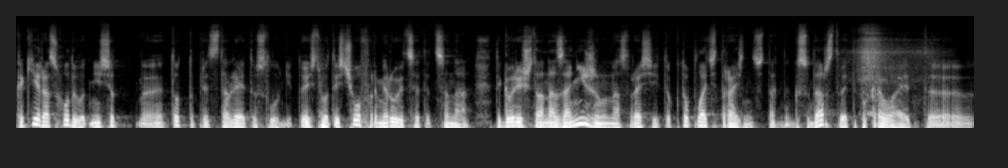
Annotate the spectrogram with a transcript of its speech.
какие расходы вот несет э, тот, кто представляет услуги? То есть вот из чего формируется эта цена? Ты говоришь, что она занижена у нас в России, то кто платит разницу тогда? Государство это покрывает? Э,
